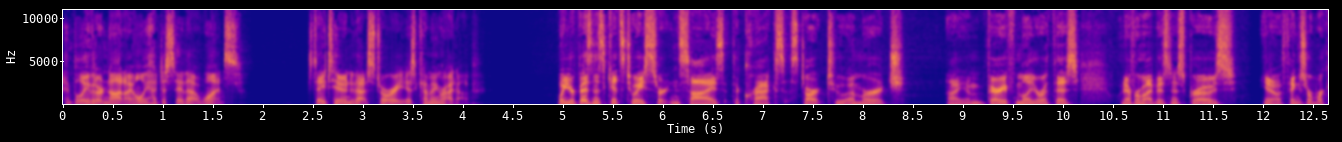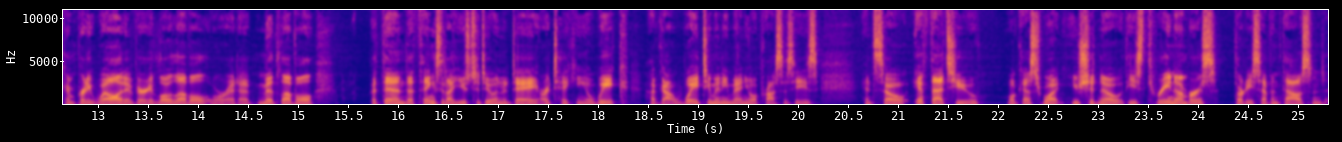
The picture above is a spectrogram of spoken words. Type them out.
And believe it or not, I only had to say that once. Stay tuned, that story is coming right up. When your business gets to a certain size, the cracks start to emerge. I am very familiar with this. Whenever my business grows, you know, things are working pretty well at a very low level or at a mid level. But then the things that I used to do in a day are taking a week. I've got way too many manual processes. And so if that's you, well, guess what? You should know these three numbers 37,000,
